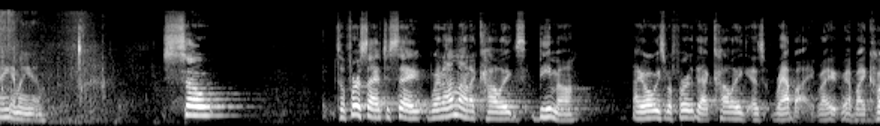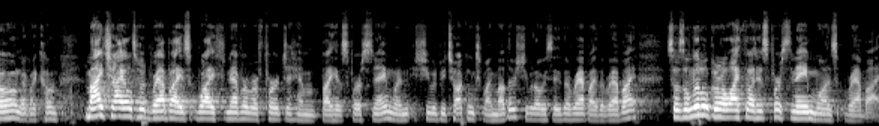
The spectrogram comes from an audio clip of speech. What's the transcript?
I am, I am. So, so first I have to say, when I'm on a colleague's bima, I always refer to that colleague as rabbi, right? Rabbi Cohn, Rabbi Cohn. My childhood rabbi's wife never referred to him by his first name. When she would be talking to my mother, she would always say, the rabbi, the rabbi. So as a little girl, I thought his first name was Rabbi.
